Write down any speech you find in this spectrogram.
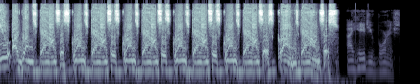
you are grunge gounces grunge gounces grunge gounces grunge gounces grunge gounces grunge gounces I hate you Borish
